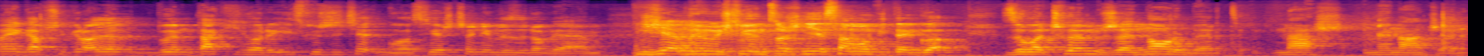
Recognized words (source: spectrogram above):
mega przykro, ale byłem taki chory i słyszycie głos, jeszcze nie wyzdrowiałem. Dzisiaj wymyśliłem coś niesamowitego. Zobaczyłem, że Norbert, nasz menadżer,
